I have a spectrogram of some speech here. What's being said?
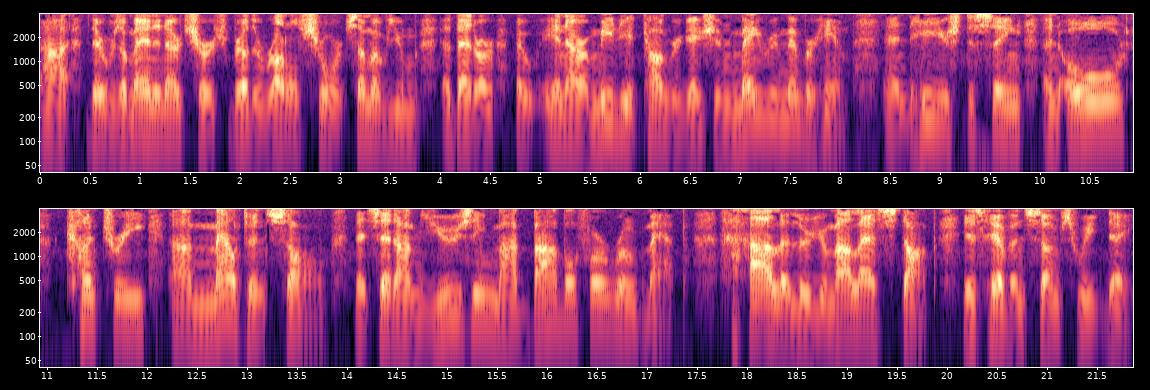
Uh, there was a man in our church, Brother Ronald Short. Some of you that are in in our immediate congregation may remember him. And he used to sing an old country uh, mountain song that said, I'm using my Bible for a road map. Hallelujah. My last stop is heaven some sweet day.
